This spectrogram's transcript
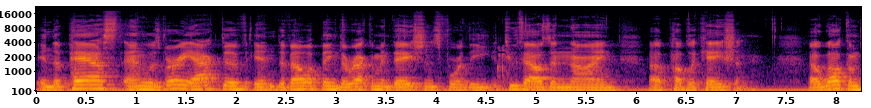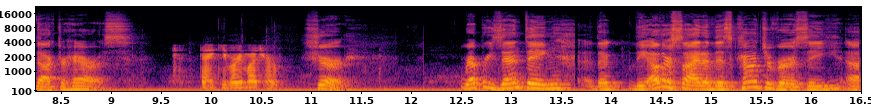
in the past and was very active in developing the recommendations for the 2009 uh, publication. Uh, welcome, Dr. Harris. Thank you very much, Herb. Sure. Representing the, the other side of this controversy uh,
